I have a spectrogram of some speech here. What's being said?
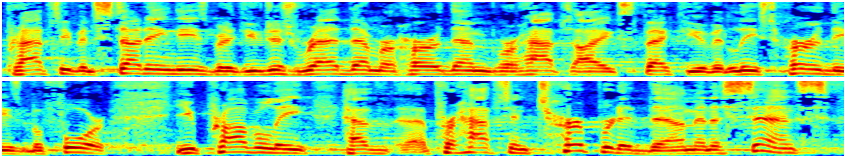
perhaps even studying these, but if you've just read them or heard them, perhaps I expect you've at least heard these before, you probably have uh, perhaps interpreted them in a sense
